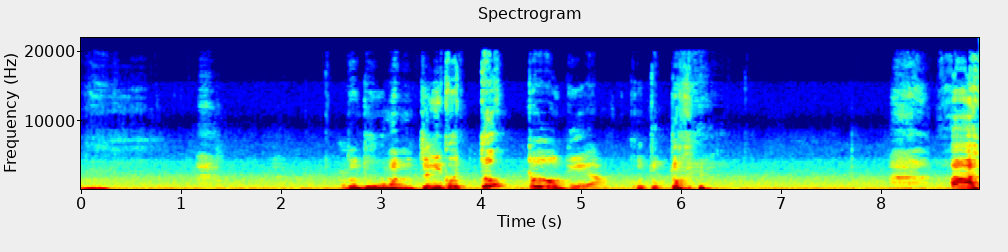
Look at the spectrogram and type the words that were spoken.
응. 또 누구 만났지? 이거 뚝뚝이야. 그 뚝뚝이. 아.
